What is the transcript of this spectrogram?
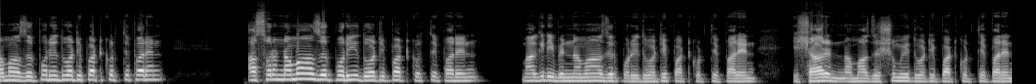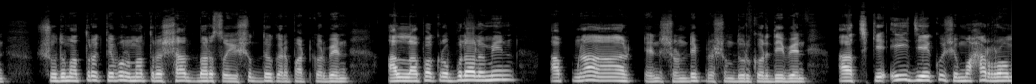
নামাজের পরে দোয়াটি পাঠ করতে পারেন, আসর নামাজের পরে দোয়াটি পাঠ করতে পারেন, মাগরিবের নামাজের পরে দোয়াটি পাঠ করতে পারেন, ইশার নামাজের সময় দোয়াটি পাঠ করতে পারেন, শুধুমাত্র কেবলমাত্র সাতবার সহি শুদ্ধ করে পাঠ করবেন। আল্লাহ পাক রব্বুল আলমিন আপনার টেনশন ডিপ্রেশন দূর করে দিবেন। আজকে এই যে একুশে মহারম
